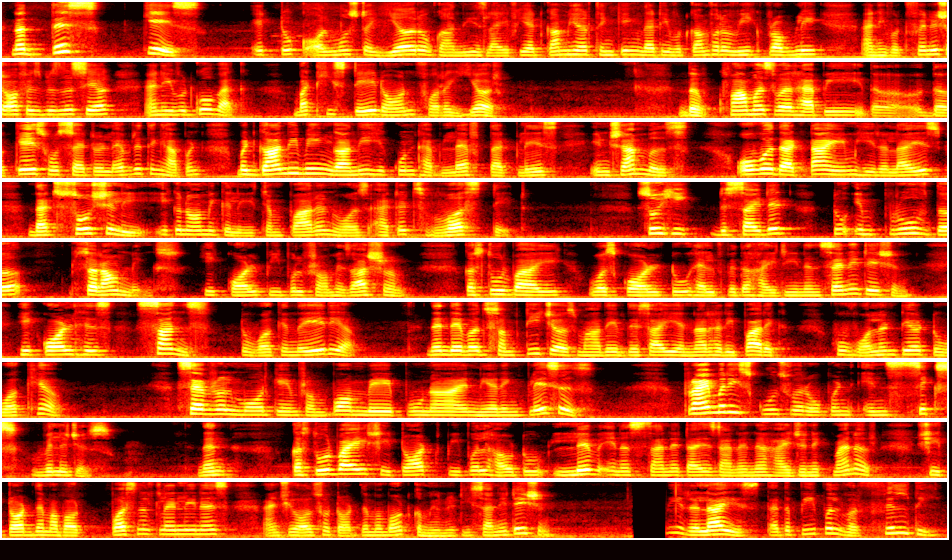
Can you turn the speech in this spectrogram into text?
Now, this case, it took almost a year of Gandhi's life. He had come here thinking that he would come for a week probably and he would finish off his business here and he would go back. But he stayed on for a year. The farmers were happy, the, the case was settled, everything happened. But Gandhi, being Gandhi, he couldn't have left that place in shambles. Over that time, he realized that socially, economically, Champaran was at its worst state. So he decided to improve the surroundings. He called people from his ashram, Kasturbai was called to help with the hygiene and sanitation. He called his sons to work in the area. Then there were some teachers, Mahadev Desai and Narhari Parekh, who volunteered to work here. Several more came from Bombay, Pune, and nearing places. Primary schools were opened in six villages. Then Kasturbai, she taught people how to live in a sanitized and in a hygienic manner. She taught them about personal cleanliness and she also taught them about community sanitation. He realized that the people were filthy.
